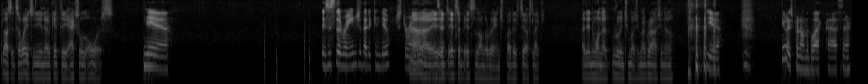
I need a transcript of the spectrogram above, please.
Plus, it's a way to you know get the actual ores. Yeah. Is this the range that it can do? Just around? No, no, it, it, it's a it's a longer range, but it's just like I didn't want to ruin too much of my grass, you know. yeah. You can always put it on the black path there.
